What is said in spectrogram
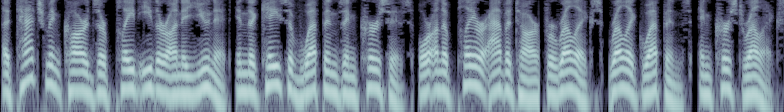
Attachment cards are played either on a unit in the case of weapons and curses or on a player avatar for relics, relic weapons, and cursed relics.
